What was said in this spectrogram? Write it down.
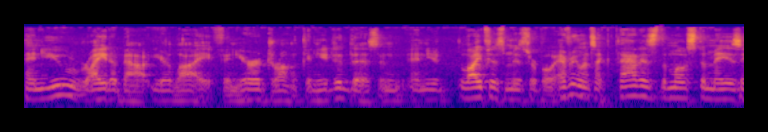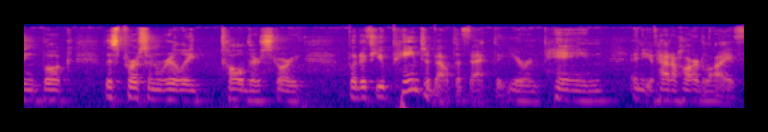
and you write about your life and you're a drunk and you did this and, and your life is miserable everyone's like that is the most amazing book this person really told their story but if you paint about the fact that you're in pain and you've had a hard life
